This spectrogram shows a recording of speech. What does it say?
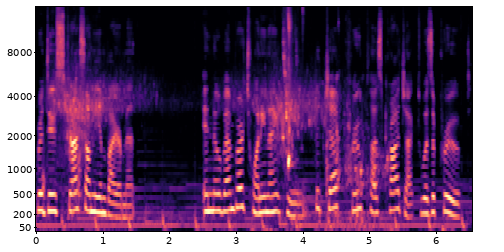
reduced stress on the environment. In November 2019, the GEF Crew Plus project was approved.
